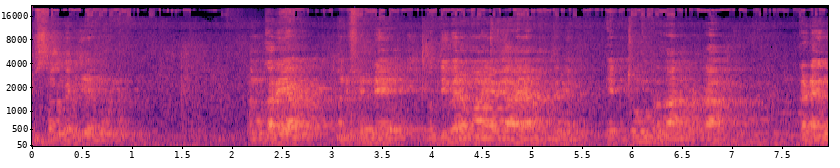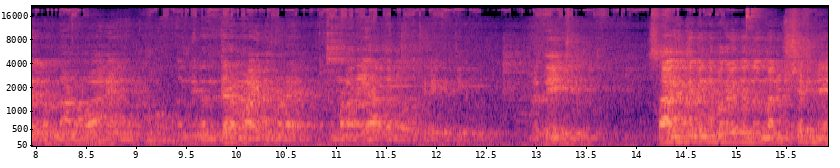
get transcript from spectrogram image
പുസ്തക പരിചയമാണ്. നമുക്കറിയാം മനുഷ്യന്റെ ബുദ്ധിപരമായ വ്യായാമത്തിന് ഏറ്റവും പ്രധാനപ്പെട്ട ഘടകങ്ങളിലൊന്നാണ് വായന എന്നുള്ളത്. അത് നിരന്തരമായി നമ്മൾ നമ്മളറിയാത്ത ലോകത്തിലേക്ക് എത്തിക്കുന്നു. പ്രത്യേകിച്ച് സാഹിത്യം എന്ന് പറയുന്നത് മനുഷ്യന്റെ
